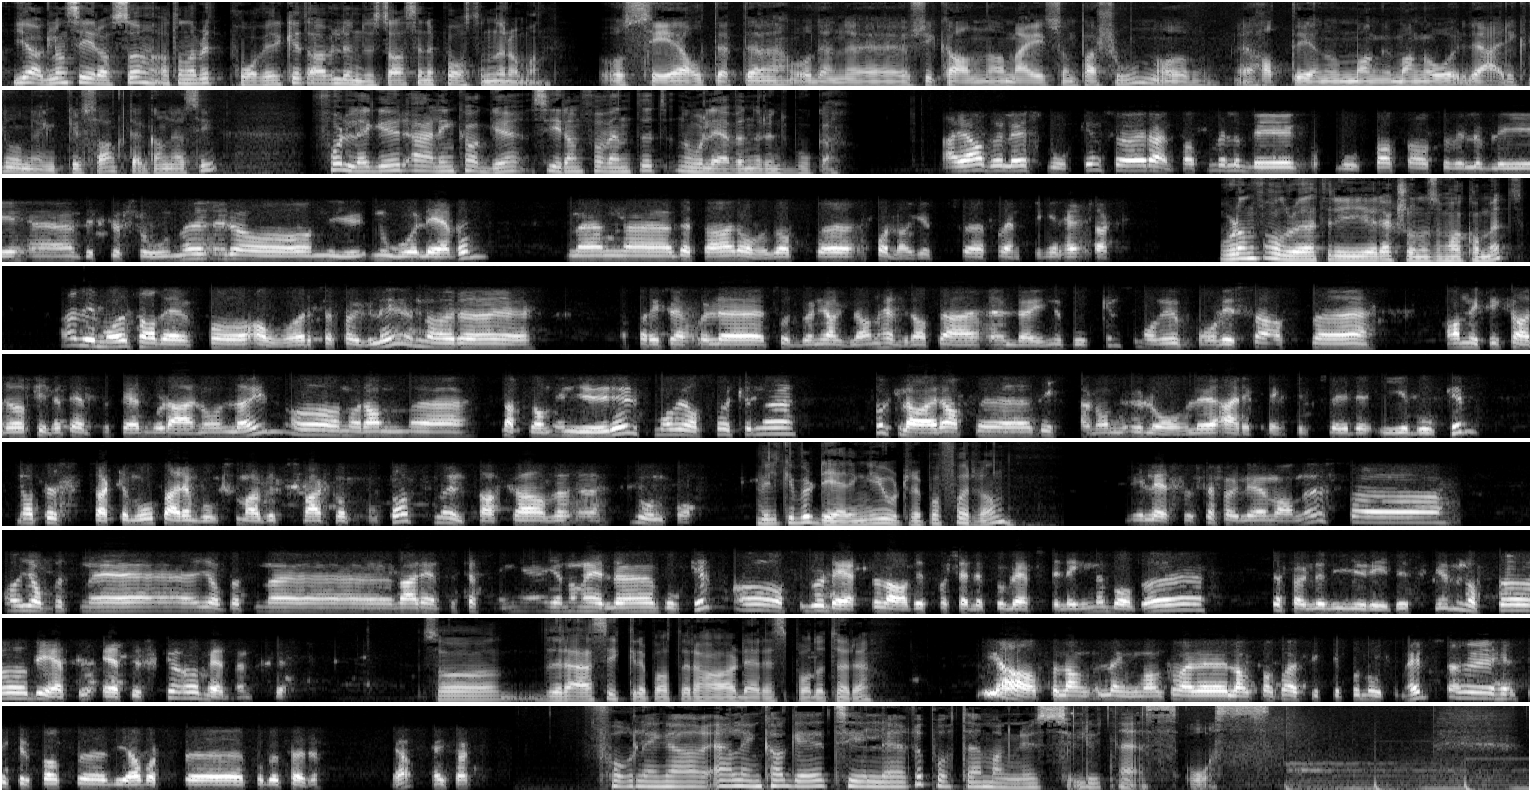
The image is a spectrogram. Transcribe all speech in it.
Jagland sier også at han har blitt påvirket av Lundestad sine påstander om han. Å se alt dette og denne sjikanen av meg som person, og jeg har hatt det gjennom mange mange år, det er ikke noen enkel sak, det kan jeg si. Forlegger Erling Kagge sier han forventet noe leven rundt boka. Jeg hadde lest boken, så jeg regnet at den ville bli godt mottatt. At det ville bli eh, diskusjoner og noe leven. Men eh, dette har overgått eh, forlagets forventninger, helt klart. Hvordan forholder du deg til de reaksjonene som har kommet? Ja, vi må jo ta det på alvor, selvfølgelig. Når f.eks. Torbjørn Jagland hevder at det er løgn i boken, så må vi jo påvise at han ikke klarer å finne et eneste sted hvor det er noen løgn. Og når han uh, snakker om injurier, så må vi også kunne forklare at uh, det ikke er noen ulovlige ærekrenkelser i boken. Men at det tvert imot er en bok som har blitt svært godt mottatt, med unntak av uh, noen få. Hvilke vurderinger gjorde dere på forhånd? Vi leste selvfølgelig manus. og og jobbet med, jobbet med, hver eneste setning gjennom hele boken. Og også vurderte da de forskjellige problemstillingene, både selvfølgelig de juridiske, men også de etiske og medmenneskelige. Så dere er sikre på at dere har deres på det tørre? Ja, så lang, lenge man kan være, langt man kan være sikker på noe som helst, så er vi helt sikre på at eh, vi har vårt eh, på det tørre. Ja, helt klart. Forlegger Erling Kagge til reporter Magnus Lutnes Aas.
